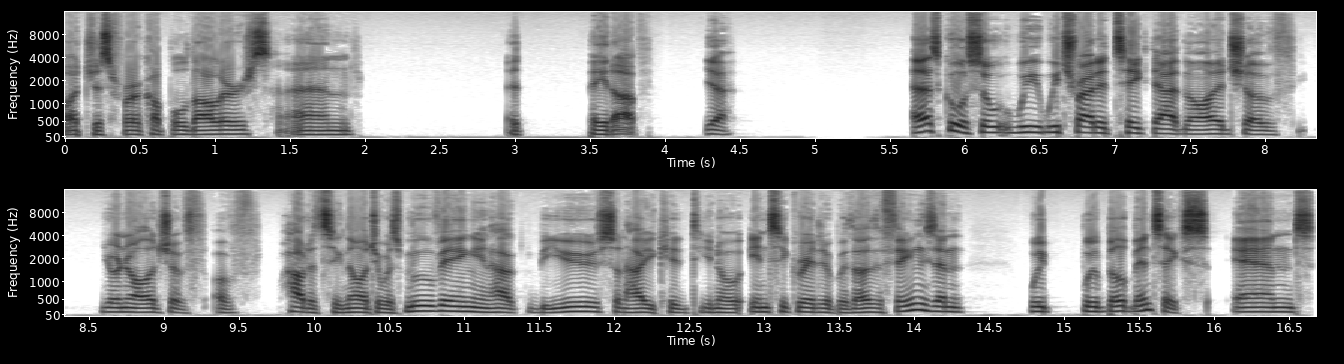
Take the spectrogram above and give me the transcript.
but just for a couple dollars, and it paid off. Yeah. That's cool. So we we try to take that knowledge of your knowledge of of how the technology was moving and how it could be used and how you could you know integrate it with other things and we we built Mintix and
